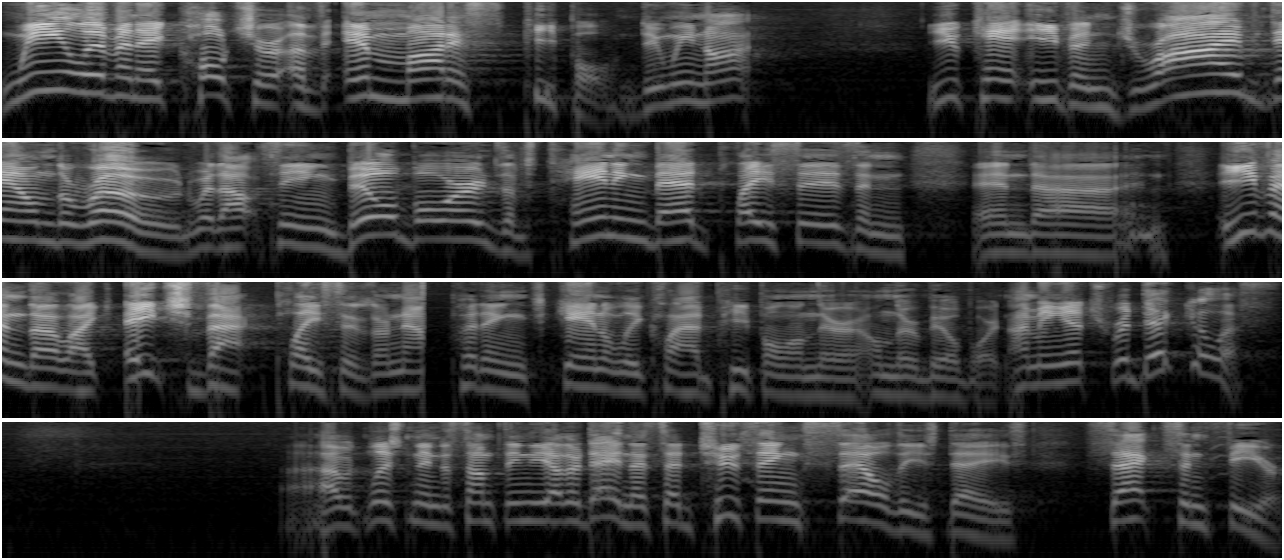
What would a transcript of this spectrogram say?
We live in a culture of immodest people, do we not? You can't even drive down the road without seeing billboards of tanning bed places and, and, uh, and even the like HVAC places are now putting scantily clad people on their, on their billboard. I mean, it's ridiculous. Uh, I was listening to something the other day and they said two things sell these days sex and fear.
